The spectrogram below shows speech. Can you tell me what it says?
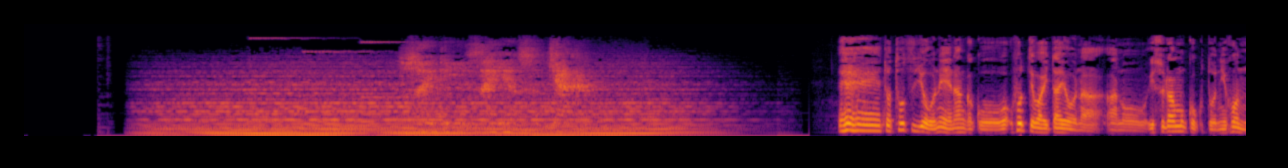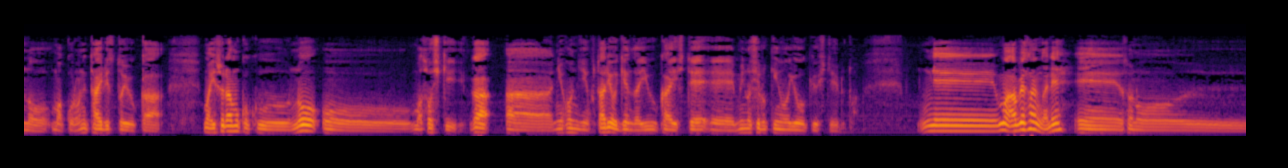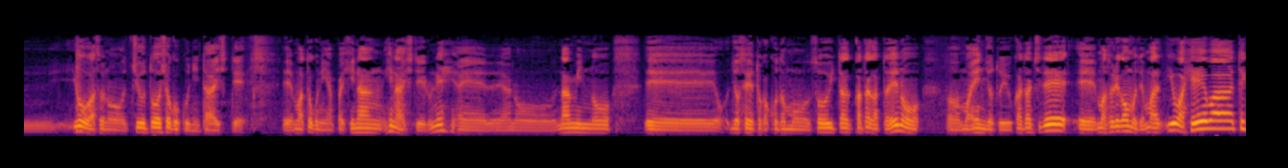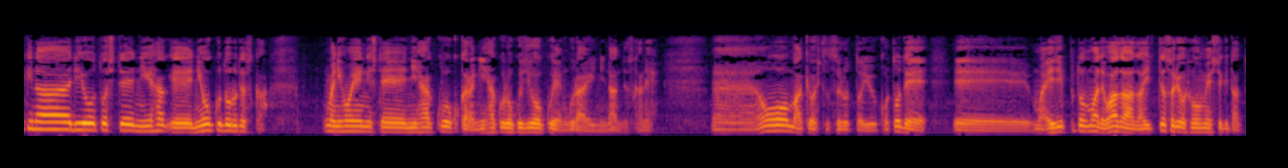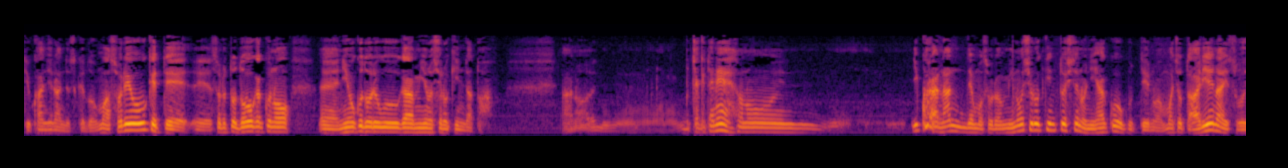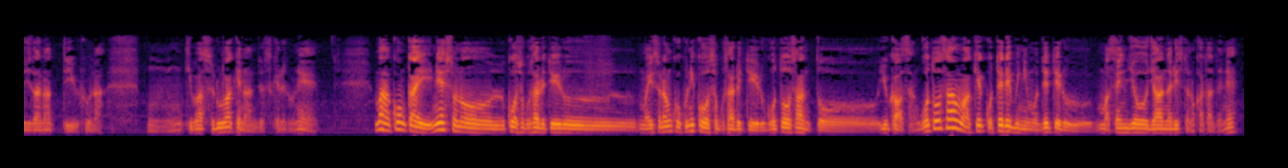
えーと、突如ね、なんかこう、降って湧いたような、あの、イスラム国と日本の、まあ、このね、対立というか、まあ、イスラム国の、おまあ、組織が、あ日本人二人を現在誘拐して、えー、身代金を要求していると。で、まあ、安倍さんがね、えー、その、要はその中東諸国に対して、えー、まあ、特にやっぱり避難、避難しているね、えー、あの、難民の、えー、女性とか子供、そういった方々への、まあ、援助という形で、え、まあ、それが主で、まあ、要は平和的な利用として200、え、2億ドルですか。まあ、日本円にして200億から260億円ぐらいになんですかね。え、を、まあ、供出するということで、えー、まあ、エジプトまでわざわざ行ってそれを表明してきたっていう感じなんですけど、まあ、それを受けて、えー、それと同額の、えー、2億ドルが身代金だと。あの、ぶっちゃけてね、その、いくらなんでもそれを身代金としての200億っていうのは、まあ、ちょっとありえない数字だなっていうふうな、うん、気はするわけなんですけれどね。まあ今回ね、その、拘束されている、まあイスラム国に拘束されている後藤さんと湯川さん。後藤さんは結構テレビにも出てる、まあ戦場ジャーナリストの方でね。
